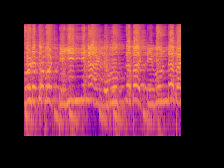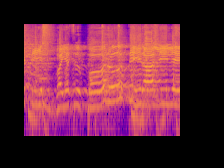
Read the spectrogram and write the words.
కొడుకు పుట్టి ఇన్ని నాళ్ళు ఉగ్గబట్టి ఉండబట్టి వయసు పోరు తీరాలిలే.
